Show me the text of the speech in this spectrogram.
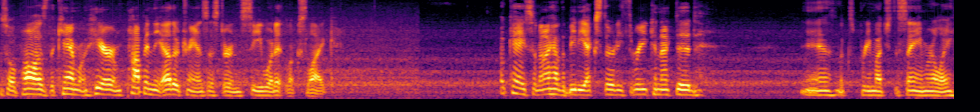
So I'll pause the camera here and pop in the other transistor and see what it looks like. Okay, so now I have the BDX33 connected yeah, looks pretty much the same, really.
